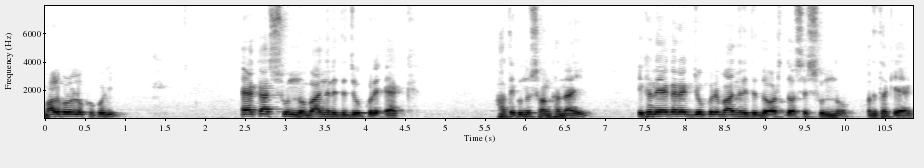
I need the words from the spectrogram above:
ভালো করে লক্ষ্য করি। এক আর শূন্য বাইনারিতে যোগ করে এক। হাতে কোনো সংখ্যা নাই। এখানে এক আর এক যোগ করে বাইনারিতে দশ দশের শূন্য, হাতে থাকে এক।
